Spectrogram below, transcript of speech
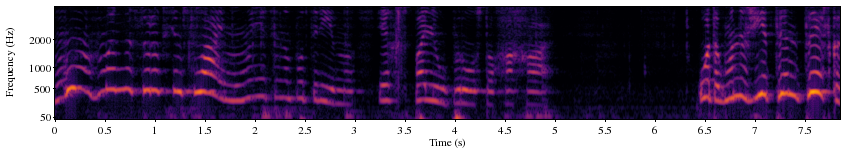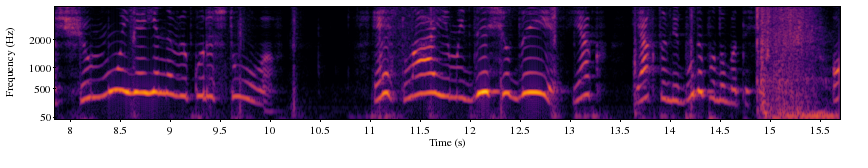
В мене 47 слайму, мені це не потрібно. Я їх спалю просто, ха-ха. О, так в мене ж є ТНТшка. Чому я її не використовував? Ей, слайм, іди сюди. Як, як тобі буде подобатися? О,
